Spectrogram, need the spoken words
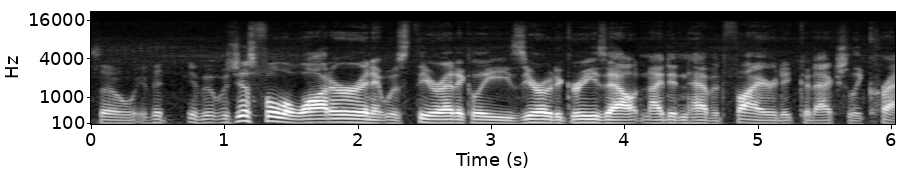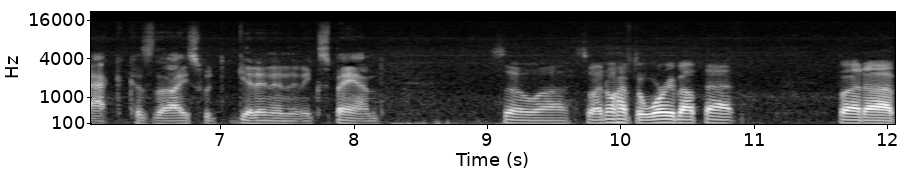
So if it, if it was just full of water and it was theoretically zero degrees out and I didn't have it fired, it could actually crack because the ice would get in and expand. So, uh, so I don't have to worry about that but uh,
